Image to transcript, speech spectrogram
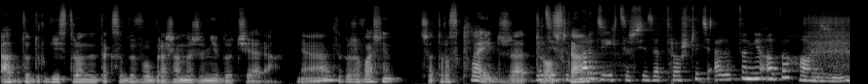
a do drugiej strony tak sobie wyobrażamy, że nie dociera, nie? Tylko, że właśnie trzeba to rozkleić, że troska... Wiecie, bardziej chcesz się zatroszczyć, ale to nie o to chodzi.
